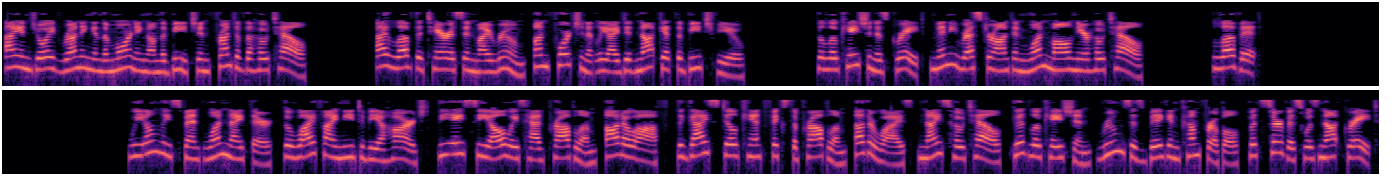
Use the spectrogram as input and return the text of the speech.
I enjoyed running in the morning on the beach in front of the hotel. I love the terrace in my room, unfortunately I did not get the beach view. The location is great, many restaurant and one mall near hotel. Love it. We only spent one night there. The Wi-Fi need to be a hard. The AC always had problem. Auto off. The guy still can't fix the problem. Otherwise, nice hotel, good location, rooms is big and comfortable, but service was not great.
